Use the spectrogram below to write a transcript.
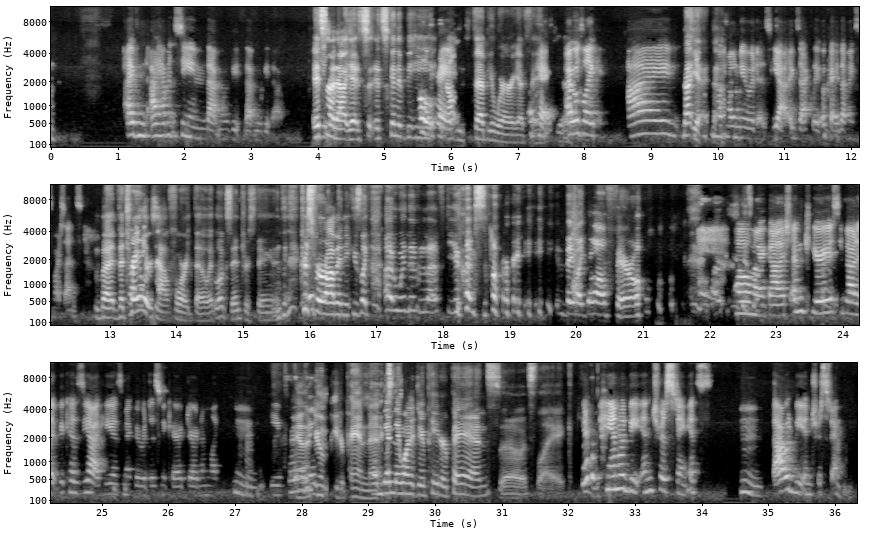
I've I haven't seen that movie that movie though. It's not out yet. It's it's going to be Oh, okay. out in February, I think. Okay. Yeah. I was like, I Not yet, don't know how new it is. Yeah, exactly. Okay, that makes more sense. But the trailer's out for it though. It looks interesting. And Christopher Robin, he's like, I wouldn't have left you. I'm sorry. they like go all feral. Oh my gosh, I'm curious about it because yeah, he is my favorite Disney character, and I'm like, hmm, evil. Yeah, they're doing Peter Pan next. And then they want to do Peter Pan, so it's like Peter Pan would be interesting. It's hmm, that would be interesting.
